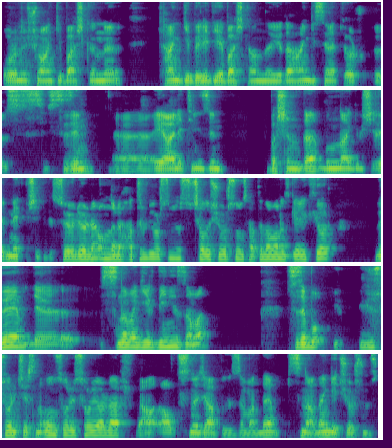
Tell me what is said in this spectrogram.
oranın şu anki başkanı, hangi belediye başkanlığı ya da hangi senatör e, sizin e, eyaletinizin başında bunlar gibi şeyleri net bir şekilde söylüyorlar. Onları hatırlıyorsunuz, çalışıyorsunuz, hatırlamanız gerekiyor ve e, sınava girdiğiniz zaman size bu 100 soru içerisinde 10 soruyu soruyorlar ve altısına cevapladığınız zaman da sınavdan geçiyorsunuz.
